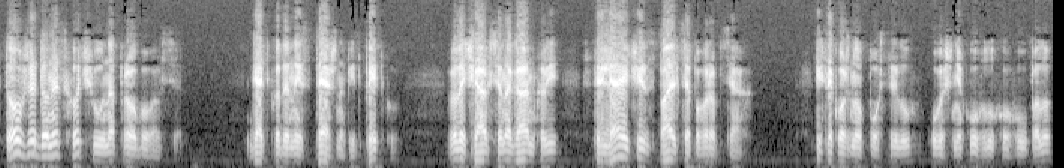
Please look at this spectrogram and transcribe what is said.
хто вже до несхочу напробувався. Дядько Денис теж на підпитку, величався на ганкові, стріляючи з пальця по горобцях. Після кожного пострілу у вишняку глухо гупало,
